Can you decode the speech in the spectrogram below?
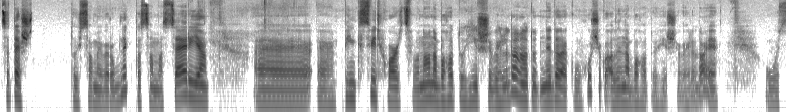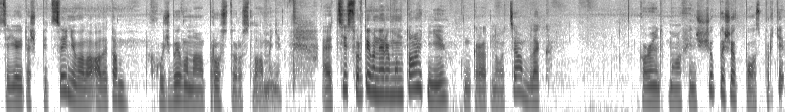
це теж той самий виробник, та сама серія. Е, е, Pink Sweethearts, вона набагато гірше виглядає. Вона тут недалеко в горщику, але набагато гірше виглядає. Ось це я її теж підсинювала, але там, хоч би вона просто росла мені. Ці сорти вони ремонтантні, конкретно оця Black Current Muffin, що пише в паспорті,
